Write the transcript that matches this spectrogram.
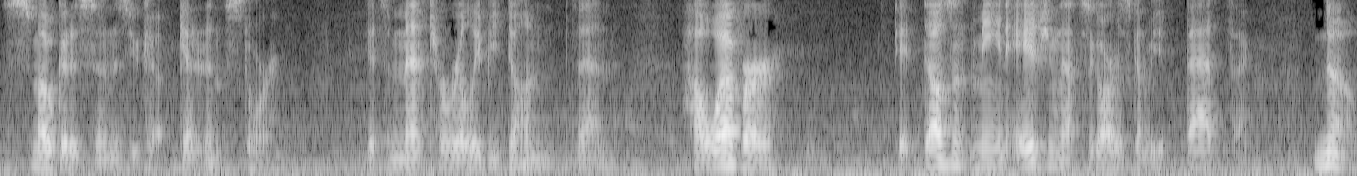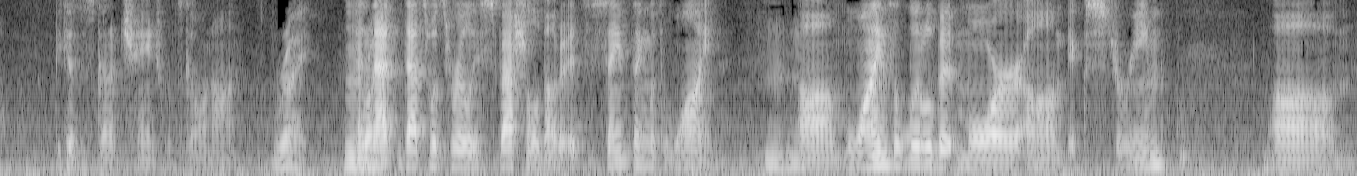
smoke it as soon as you get it in the store. It's meant to really be done then. However, it doesn't mean aging that cigar is going to be a bad thing No, because it's going to change what's going on right. And that that's what's really special about it. It's the same thing with wine. Um, wine's a little bit more um, extreme. Um,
